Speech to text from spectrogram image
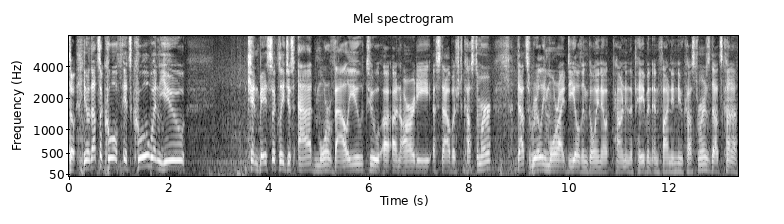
So, you know, that's a cool, it's cool when you can basically just add more value to a, an already established customer. That's really more ideal than going out pounding the pavement and finding new customers. That's kind of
